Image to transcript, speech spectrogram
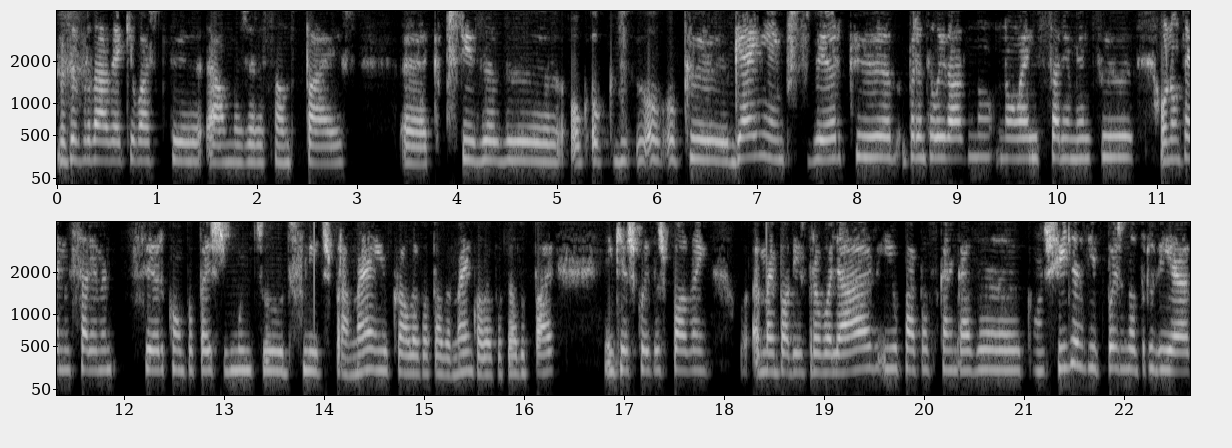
Mas a verdade é que eu acho que há uma geração de pais uh, que precisa de ou, ou, que, ganha em perceber que a parentalidade não, não é necessariamente, ou não tem necessariamente de ser com papéis muito definidos para a mãe, qual é o papel da mãe, qual é o papel do pai em que as coisas podem, a mãe pode ir trabalhar e o pai pode ficar em casa com as filhas e depois no outro dia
